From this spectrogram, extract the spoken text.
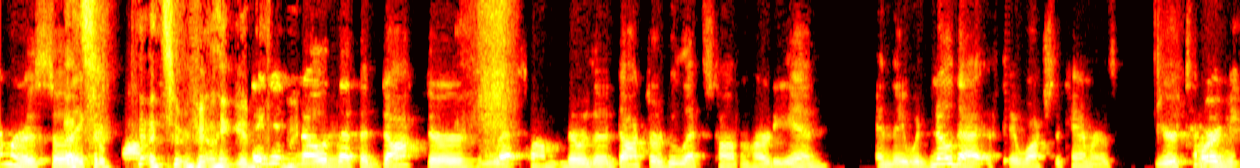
cameras, so That's, they could. Watch. that's a really good. They didn't know that the doctor let Tom. There was a doctor who lets Tom Hardy in, and they would know that if they watched the cameras. You're telling Or me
